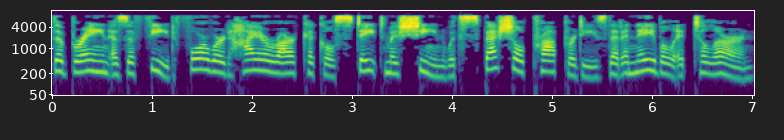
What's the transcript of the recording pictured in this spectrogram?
the brain is a feed-forward hierarchical state machine with special properties that enable it to learn.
